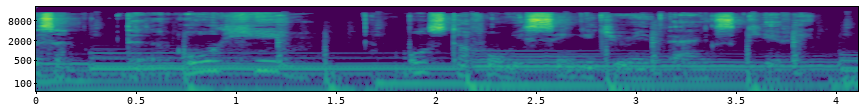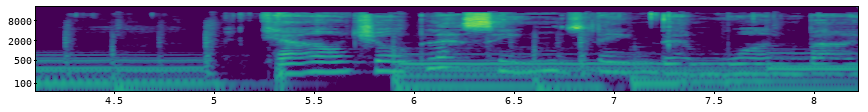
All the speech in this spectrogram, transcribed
there's an there's an old hymn. Most often we sing it during Thanksgiving. Count your blessings, name them one by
